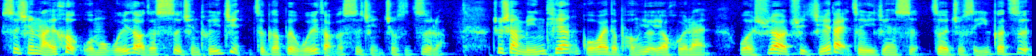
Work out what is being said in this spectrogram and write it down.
事情来后，我们围绕着事情推进，这个被围绕的事情就是志了。就像明天国外的朋友要回来，我需要去接待这一件事，这就是一个志。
